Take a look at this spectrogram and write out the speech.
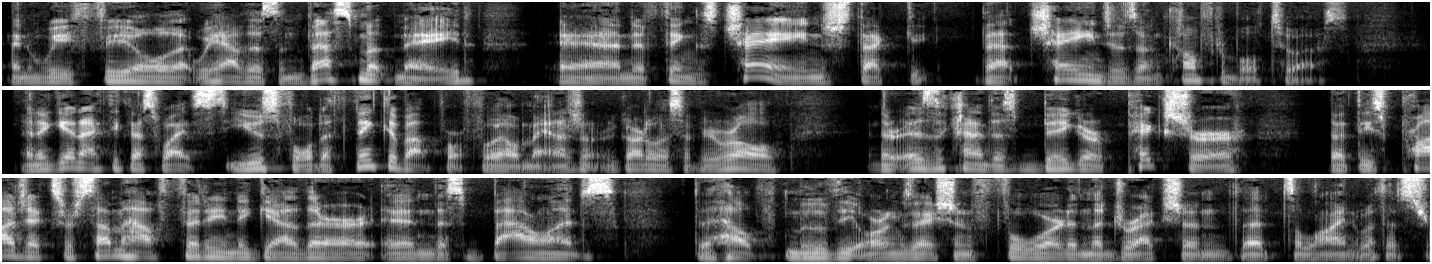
and we feel that we have this investment made, and if things change, that that change is uncomfortable to us. And again, I think that's why it's useful to think about portfolio management, regardless of your role and there is a kind of this bigger picture that these projects are somehow fitting together in this balance to help move the organization forward in the direction that's aligned with its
